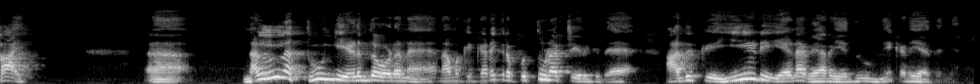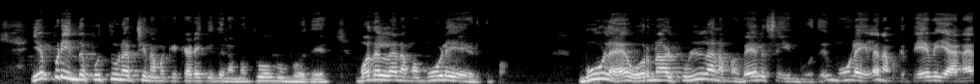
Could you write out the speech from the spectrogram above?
ஹாய் நல்லா தூங்கி எழுந்த உடனே நமக்கு கிடைக்கிற புத்துணர்ச்சி இருக்குதே. அதுக்கு ஈடு என வேற எதுவுமே கிடையாதுங்க. எப்படி இந்த புத்துணர்ச்சி நமக்கு கிடைக்குது? நம்ம தூங்கும்போது முதல்ல நம்ம மூளையை எடுத்துப்போம். மூளை ஒரு நாள் ஃபுல்லாக நம்ம வேலை செய்யும்போது மூளையில் நமக்கு தேவையான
